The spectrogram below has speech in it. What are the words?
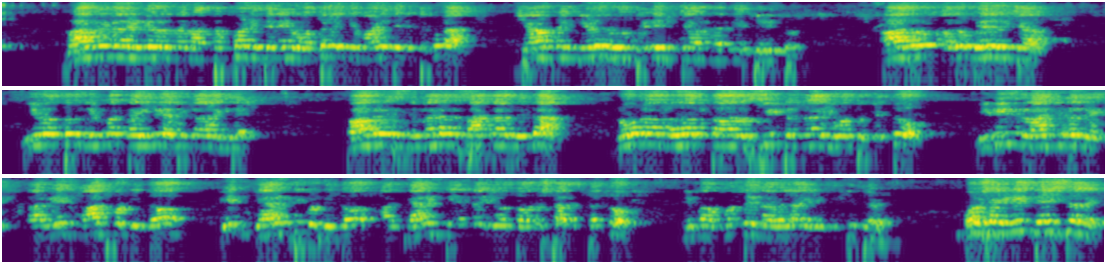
ರಾಮಲಿಂಗಾರೆಡ್ಡಿ ಅವರನ್ನ ನಾನು ತಪ್ಪಾಡಿದ್ದೇನೆ ಒತ್ತಡಕ್ಕೆ ಮಾಡಿದ್ದೇನೆ ಅಂತ ಕೂಡ ಶ್ಯಾಮ್ನ ಕೇಳಿದ್ರು ಅಂತೇಳಿ ವಿಚಾರ ನನಗೆ ತಿಳಿತು. ಆದರೂ ಅದು ಬೇರೆ ವಿಚಾರ. ಇವತ್ತು ನಿಮ್ಮ ಕೈಲಿ ಅಧಿಕಾರ ಇದೆ. ಕಾಂಗ್ರೆಸ್ ನಿಮ್ಮೆಲ್ಲರ ಸಹಕಾರದಿಂದ ನೂರ ಮೂವತ್ತಾರು ಸೀಟ್ ಅನ್ನ ಇವತ್ತು ಗೆದ್ದು ಇಡೀ ರಾಜ್ಯದಲ್ಲಿ ನಾವೇನ್ ಮಾತು ಕೊಟ್ಟಿದ್ದೋ, ಏನ್ ಗ್ಯಾರಂಟಿ ಕೊಟ್ಟಿದ್ದೋ, ಆ ಗ್ಯಾರಂಟಿಯನ್ನ ಇವತ್ತು ಅನುಷ್ಠಾನಕ್ಕೆ ತಂದು ನಿಮ್ಮ ಮುಂದೆ ನಾವೆಲ್ಲ ಇಲ್ಲಿ ನಿಂತಿದ್ದೇವೆ. ಬಹುಶಃ ಇಡೀ ದೇಶದಲ್ಲಿ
